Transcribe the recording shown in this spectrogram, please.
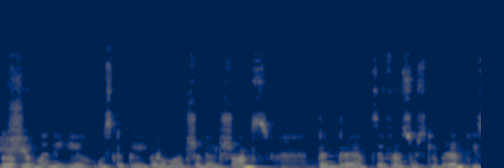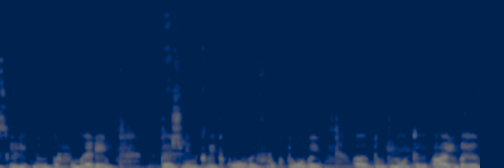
І ще в мене є ось такий аромат Chanel Chance Tendre. Це французький бренд із елітної парфумерії. Теж він квітковий, фруктовий. Тут ноти айви,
